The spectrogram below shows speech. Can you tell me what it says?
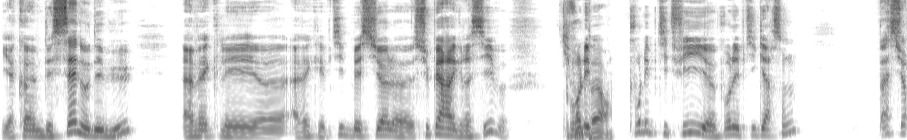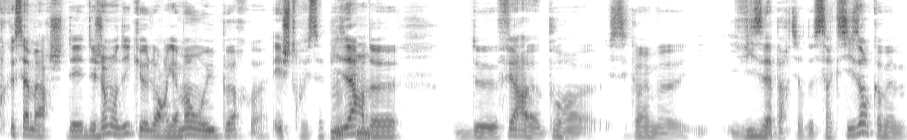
il y a quand même des scènes au début avec les euh, avec les petites bestioles euh, super agressives. Qui pour font les peur. pour les petites filles, euh, pour les petits garçons, pas sûr que ça marche. Des, des gens m'ont dit que leurs gamins ont eu peur quoi. Et je trouvais ça bizarre Mm, mm. de de faire euh, pour euh, c'est quand même euh, ils visent à partir de 5 6 ans quand même.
